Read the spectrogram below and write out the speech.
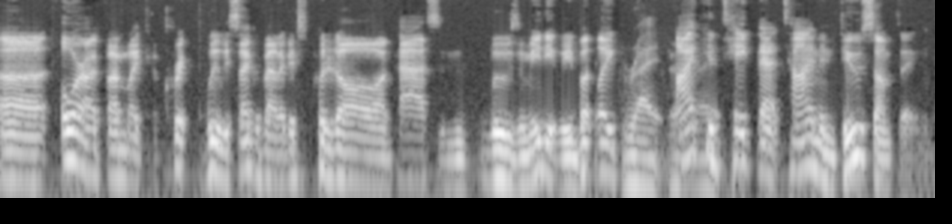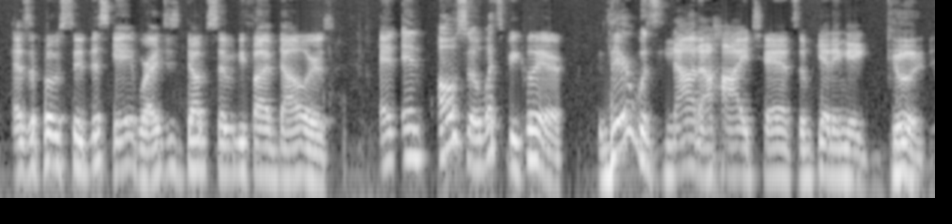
uh, or if I'm like a completely psychopath, I just put it all on pass and lose immediately. But like right. right I right. could take that time and do something as opposed to this game where I just dumped seventy five dollars. And and also let's be clear, there was not a high chance of getting a good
